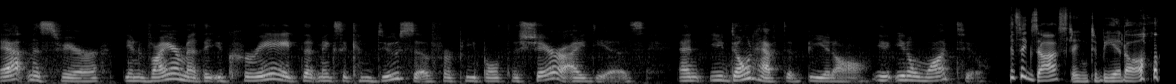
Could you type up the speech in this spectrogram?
atmosphere, the environment that you create that makes it conducive for people to share ideas. And you don't have to be it all. You, you don't want to. it's exhausting to be at all.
